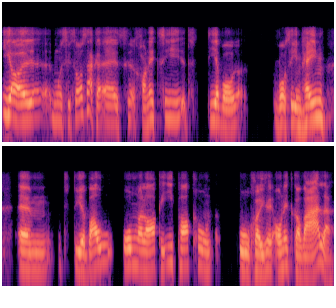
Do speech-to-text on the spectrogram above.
Ja, äh, muss ich so sagen. Es kann nicht sein, die, wo, wo sie im Heim ähm, die Wahlunterlagen einpacken und, und können auch nicht wählen.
